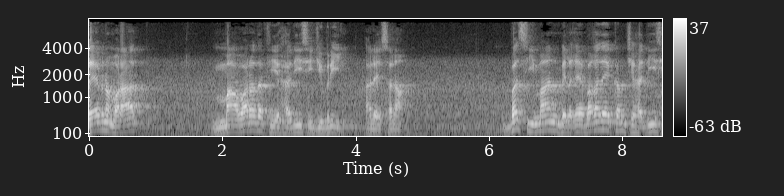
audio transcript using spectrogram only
غیب نه مراد ما ورد فی حدیث جبرئیل علی السلام بس ایمان بالغیب هغه کم چې حدیث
